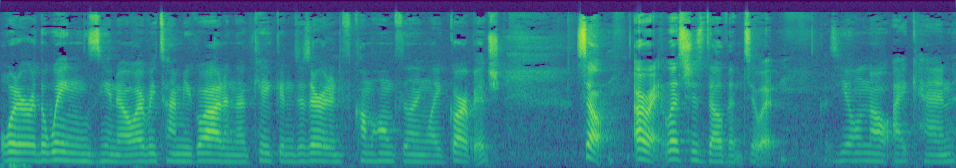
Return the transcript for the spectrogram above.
order the wings, you know, every time you go out and the cake and dessert and come home feeling like garbage. So, all right, let's just delve into it because you'll know I can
